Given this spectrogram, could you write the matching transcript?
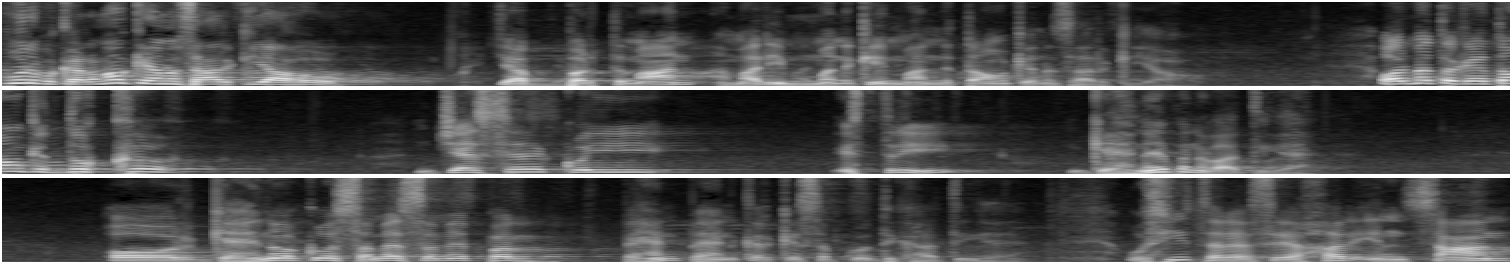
पूर्व कर्मों के अनुसार किया हो या वर्तमान हमारी मन की मान्यताओं के अनुसार किया हो। और मैं तो कहता हूँ कि दुख जैसे कोई स्त्री गहने बनवाती है और गहनों को समय समय पर पहन पहन करके सबको दिखाती है, उसी तरह से हर इंसान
